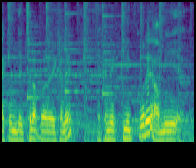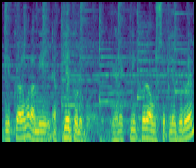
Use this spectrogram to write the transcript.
আইকন দেখছেন আপনারা এখানে এখানে ক্লিক করে আমি ক্লিক করার পর আমি এটা প্লে করব। এখানে ক্লিক করে অবশ্যই প্লে করবেন।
